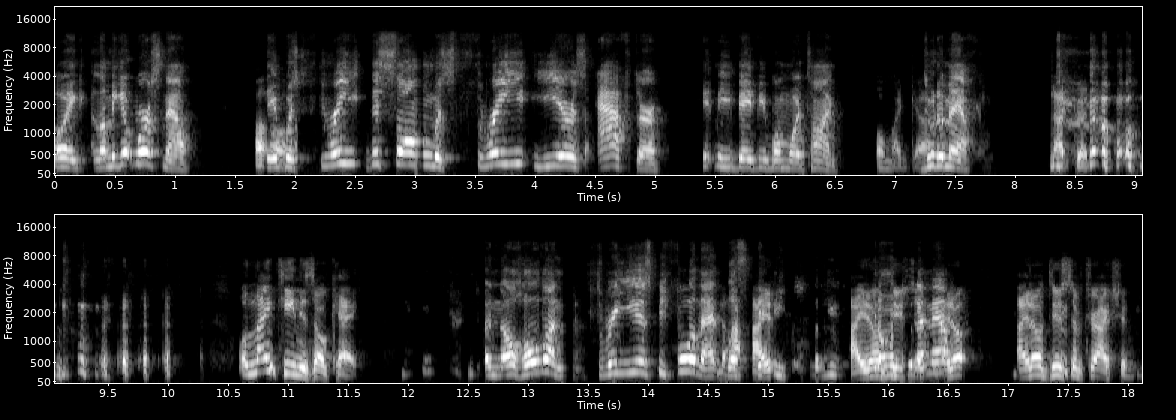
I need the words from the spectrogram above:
Oh, wait, let me get worse now. Uh-oh. It was three. This song was three years after "Hit Me, Baby, One More Time." Oh my god. Do the math. Not good. well, 19 is okay. Uh, no, hold on. Three years before that was. I- Me- you, I don't, do, do sub- I don't I don't do subtraction.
